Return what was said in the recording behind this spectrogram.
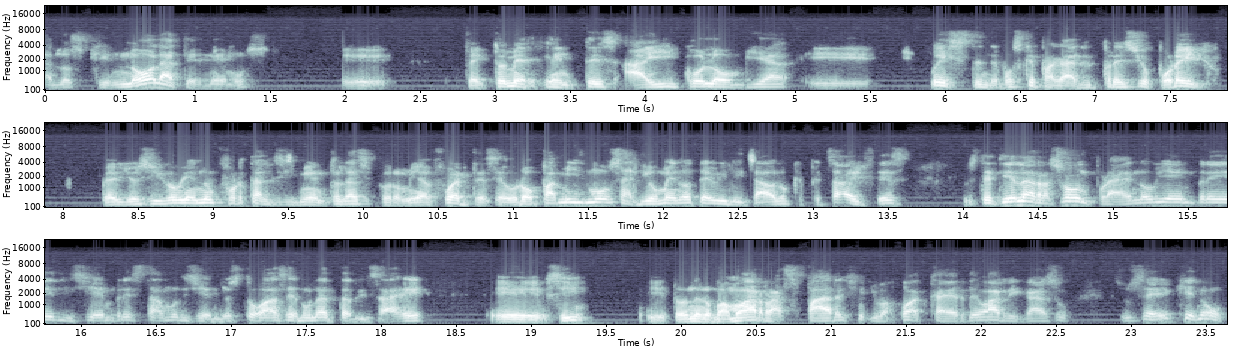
a los que no la tenemos, eh, emergentes, ahí Colombia, eh, pues tendremos que pagar el precio por ello. Pero yo sigo viendo un fortalecimiento de las economías fuertes. Europa mismo salió menos debilitado de lo que pensaba. Y ustedes usted tiene la razón, por ahí en noviembre, diciembre estamos diciendo esto va a ser un aterrizaje, eh, sí, eh, donde nos vamos a raspar y vamos a caer de barrigazo. Sucede que no,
